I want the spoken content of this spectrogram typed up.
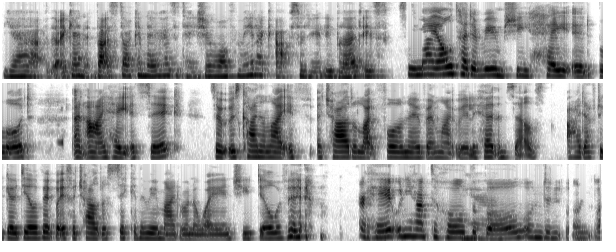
Yeah, again, that's like a no hesitation one for me. Like absolutely blood. It's See, my old head of room, she hated blood, and I hated sick. So it was kind of like if a child had like fallen over and like really hurt themselves, I'd have to go deal with it. But if a child was sick in the room, I'd run away and she'd deal with it. I hate when you had to hold the Yeah. bowl under, like,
